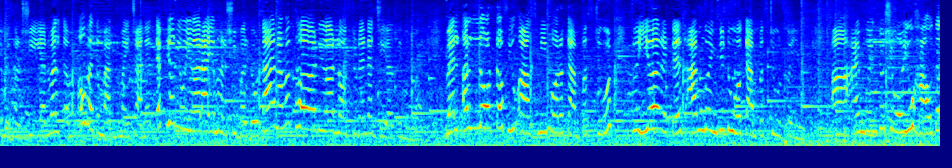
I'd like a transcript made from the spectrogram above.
name is Harshi and welcome or welcome back to my channel. If you're new here, I am Harshi Baldota and I'm a third year law student at GLC Mumbai. Well, a lot of you asked me for a campus tour, so here it is. I'm going to do a campus tour for you. Uh, I'm going to show you how the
